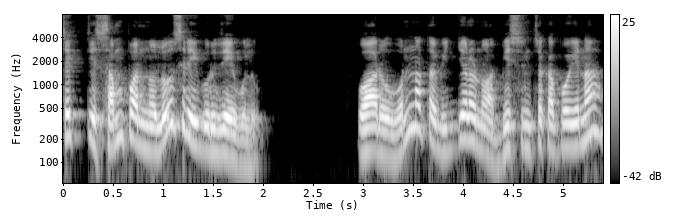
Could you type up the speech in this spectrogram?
శక్తి సంపన్నులు శ్రీ గురుదేవులు. వారు ఉన్నత విద్యలను అభ్యసించకపోయినా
